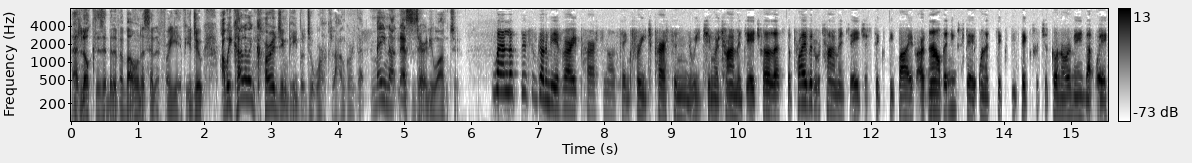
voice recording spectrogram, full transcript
uh, look, there's a bit of a bonus in it for you if you do. Are we kind of encouraging people to work longer that may not necessarily want to? Well, look, this is going to be a very personal thing for each person reaching retirement age. Whether that's the private retirement age of 65 or now the new state one at 66, which is going to remain that way.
